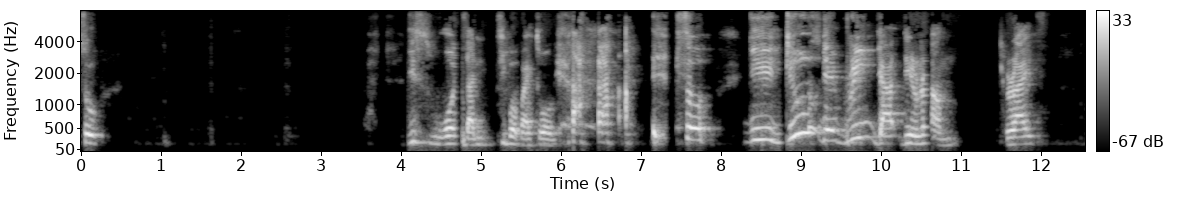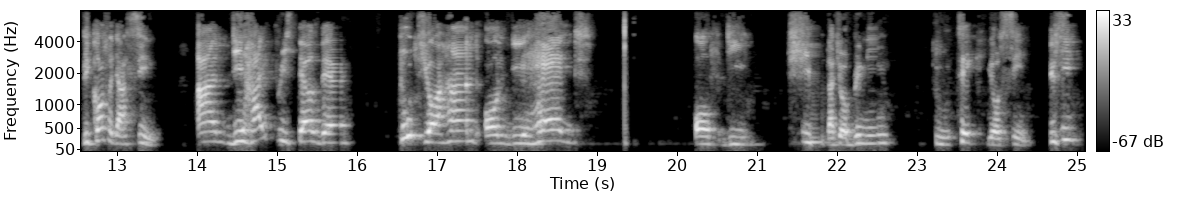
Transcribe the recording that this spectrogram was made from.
So this word is at the tip of my tongue. so the Jews they bring their the ram, right, because of their sin, and the high priest tells them, "Put your hand on the head of the sheep that you're bringing to take your sin." You see,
